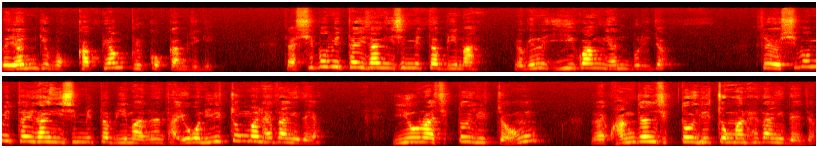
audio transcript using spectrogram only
연기 복합형, 불꽃 감지기. 자, 15m 이상 20m 미만. 여기는 이광연불이죠. 그래서 요 15m 이상 20m 미만은 다 요건 1종만 해당이 돼요. 이온화식도 1종, 광전식도 1종만 해당이 되죠.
